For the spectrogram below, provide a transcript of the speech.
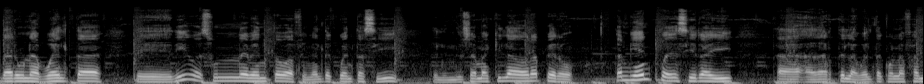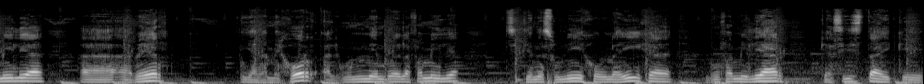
dar una vuelta, eh, digo, es un evento a final de cuentas sí de la industria maquiladora, pero también puedes ir ahí a, darte la vuelta con la familia, a, a ver y a lo mejor algún miembro de la familia, si tienes un hijo, una hija, algún familiar, que asista y que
